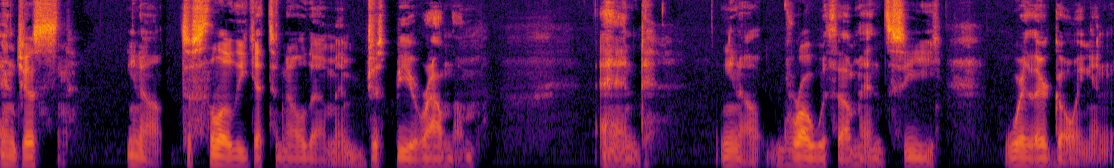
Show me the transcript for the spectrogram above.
and just you know to slowly get to know them and just be around them and you know, grow with them and see where they're going and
